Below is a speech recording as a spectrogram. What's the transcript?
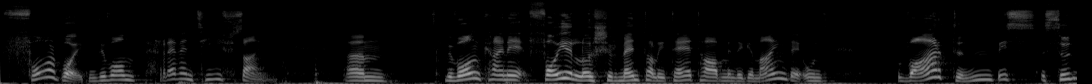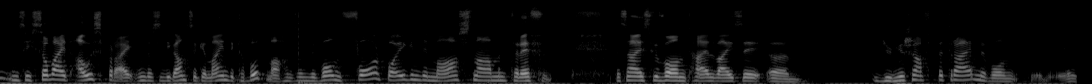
vorbeugen, wir wollen präventiv sein. Ähm, wir wollen keine Feuerlöscher-Mentalität haben in der Gemeinde und warten, bis Sünden sich so weit ausbreiten, dass sie die ganze Gemeinde kaputt machen, sondern wir wollen vorbeugende Maßnahmen treffen. Das heißt, wir wollen teilweise ähm, Jüngerschaft betreiben, wir wollen äh,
